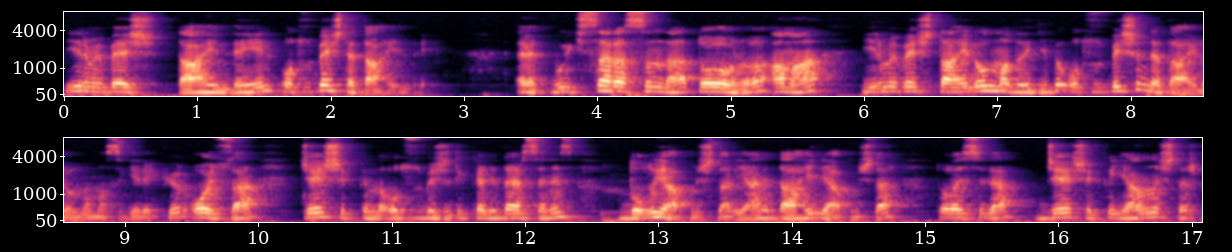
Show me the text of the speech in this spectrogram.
25 dahil değil, 35 de dahil değil. Evet bu ikisi arasında doğru ama 25 dahil olmadığı gibi 35'in de dahil olmaması gerekiyor. Oysa C şıkkında 35'i dikkat ederseniz dolu yapmışlar. Yani dahil yapmışlar. Dolayısıyla C şıkkı yanlıştır.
